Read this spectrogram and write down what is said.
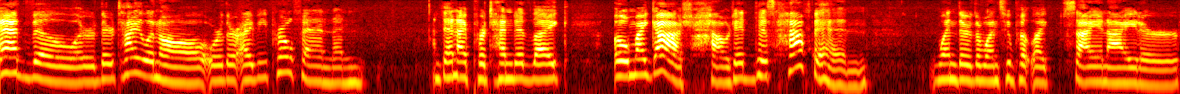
Advil or their Tylenol or their ibuprofen, and then I pretended like, oh my gosh, how did this happen? When they're the ones who put like cyanide or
